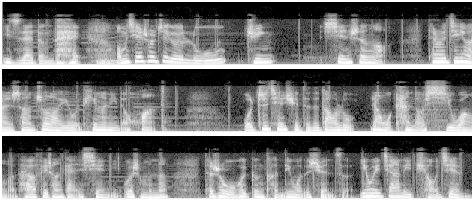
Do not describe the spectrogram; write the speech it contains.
一直在等待。我们先说这个卢军先生啊，他说今天晚上周老爷，我听了你的话。我之前选择的道路让我看到希望了，他要非常感谢你。为什么呢？他说我会更肯定我的选择，因为家里条件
